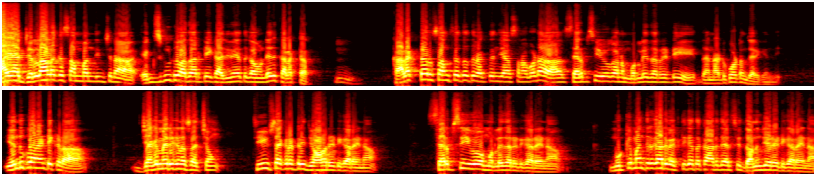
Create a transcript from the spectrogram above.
ఆయా జిల్లాలకు సంబంధించిన ఎగ్జిక్యూటివ్ అథారిటీకి అధినేతగా ఉండేది కలెక్టర్. కలెక్టర్ సంసిద్ధత వ్యక్తం చేస్తున్నా కూడా సెర్ప్ సీఈఓగా మురళీధర్ రెడ్డి దాన్ని అడ్డుకోవడం జరిగింది. ఎందుకు అనంటే ఇక్కడ జగమెరిగిన సత్యం చీఫ్ సెక్రటరీ జవహర్ రెడ్డి గారైనా సెర్ప్ సీఈఓ మురళీధర్ రెడ్డి గారైనా ముఖ్యమంత్రి గారి వ్యక్తిగత కార్యదర్శి ధనుంజయ రెడ్డి గారైనా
